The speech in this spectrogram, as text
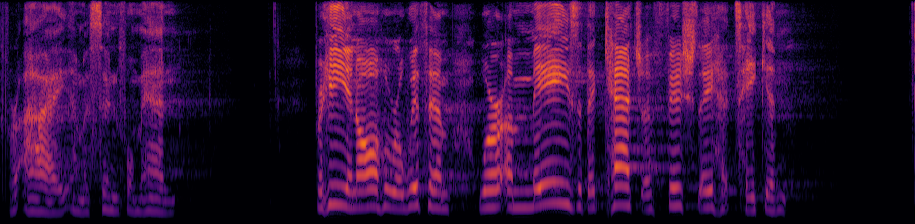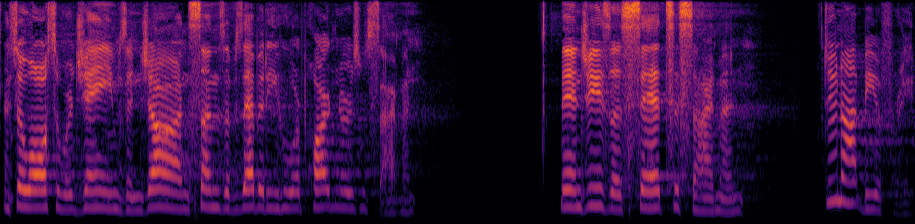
for I am a sinful man. For he and all who were with him were amazed at the catch of fish they had taken. And so also were James and John, sons of Zebedee, who were partners with Simon. Then Jesus said to Simon, Do not be afraid.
